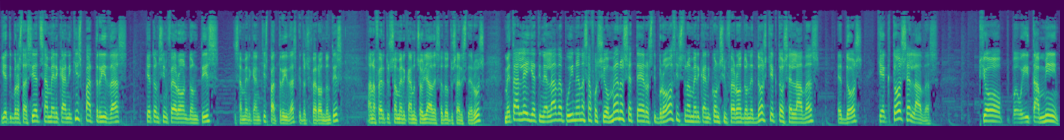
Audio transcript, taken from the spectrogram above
για την προστασία της αμερικανικής πατρίδας και των συμφερόντων της, της αμερικανικής πατρίδας και των συμφερόντων της. Αναφέρει τους Αμερικανοτσολιάδες εδώ, τους αριστερούς. Μετά λέει για την Ελλάδα που είναι ένας αφοσιωμένος εταίρος στην προώθηση των αμερικανικών συμφερόντων εντός και εκτός Ελλάδας. Εντός και εκτός Ελλάδας. Πιο η ταμή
